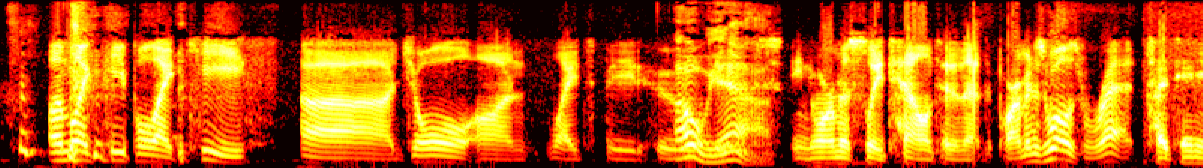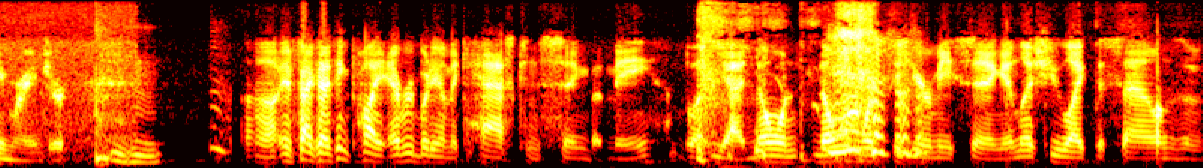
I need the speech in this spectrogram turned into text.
Unlike people like Keith, uh, Joel on Lightspeed, who Oh, yeah. is enormously talented in that department, as well as Rhett, Titanium Ranger. Uh, in fact, I think probably everybody on the cast can sing but me. But yeah, no one no one wants to hear me sing unless you like the sounds of,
